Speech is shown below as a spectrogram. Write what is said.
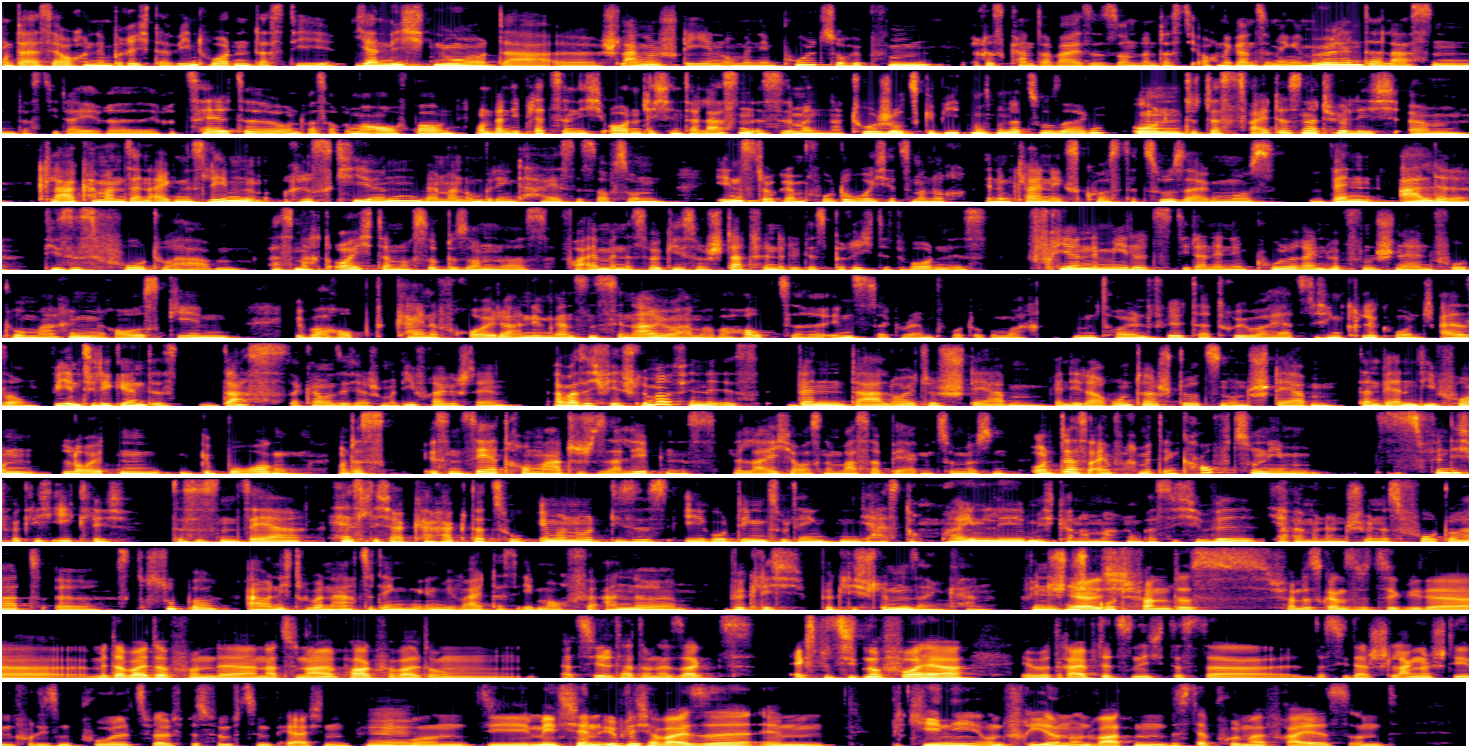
Und da ist ja auch in dem Bericht erwähnt worden, dass die ja nicht nur da, äh, Schlange stehen, um in den Pool zu hüpfen, riskanterweise, sondern dass die auch 'ne ganze Menge Müll hinterlassen, dass die da ihre ihre Zelte und was auch immer aufbauen und dann die Plätze nicht ordentlich hinterlassen. Es ist immer 'n Naturschutzgebiet, muss man dazu sagen. Und das Zweite ist natürlich, ähm, klar kann man sein eigenes Leben riskieren, wenn man unbedingt heiß ist auf so 'n Instagram-Foto, wo ich jetzt mal noch in 'nem kleinen Exkurs dazu sagen muss, wenn alle dieses Foto haben, was macht euch dann noch so besonders? Vor allem, wenn es wirklich so stattfindet, wie das berichtet worden ist. Frierende Mädels, die dann in den Pool reinhüpfen, schnell 'n Foto machen, rausgehen, überhaupt keine Freude an dem ganzen Szenario haben, aber Hauptsache Instagram-Foto gemacht, mit 'nem tollen Filter drüber. Herzlichen Glückwunsch. Also, wie intelligent ist das? Da kann man sich ja schon mal die Frage stellen. Aber was ich viel schlimmer finde, ist, wenn da Leute sterben, wenn die da runterstürzen und sterben, dann werden die von Leuten geborgen. Und das ist 'n sehr traumatisches Erlebnis, 'ne Leiche aus 'nem Wasser bergen zu müssen. Und das einfach mit in Kauf zu nehmen, das finde ich wirklich eklig. Das ist 'n sehr hässlicher Charakterzug, immer nur dieses Ego-Ding zu denken: „Ja, ist doch mein Leben, ich kann doch machen, was ich will.“ Ja, wenn man dann 'n schönes Foto hat, äh, ist doch super. Aber nicht drüber nachzudenken, inwieweit das eben auch für andere wirklich, wirklich schlimm sein kann. Finde ich nicht Ja, gut. ich fand das ich fand das ganz witzig, wie der Mitarbeiter von der Nationalparkverwaltung erzählt hat und er sagt explizit noch vorher, er übertreibt jetzt nicht, dass da dass sie da Schlange stehen vor diesem Pool, 12 bis 15 Pärchen Mhm. und die Mädchen üblicherweise im Bikini und frieren und warten, bis der Pool mal frei ist und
